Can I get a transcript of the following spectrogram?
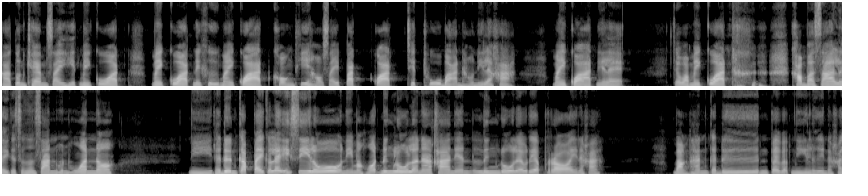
ค่ะต้นแคมใส่เฮ็ดไม้กวาด ไม้กวาดนี่คือไม้กวาดของที่เฮาใส่ปัดกวาดเช็ดทู่บานเฮานี่แหละค่ะ ไม้กวาดนี่แหละ จะว่าไม่กวาดคำภาษาเลยก็สั้นๆห้วนๆเนาะนี่ถ้าเดินกลับไปก็เลยอีกสี่โล นี่มาฮอดหนึ่งโลแล้วนะคะ เนี่ยหนึ่งโลแล้วเรียบร้อยนะคะ บางท่านก็เดินไปแบบนี้เลยนะคะ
